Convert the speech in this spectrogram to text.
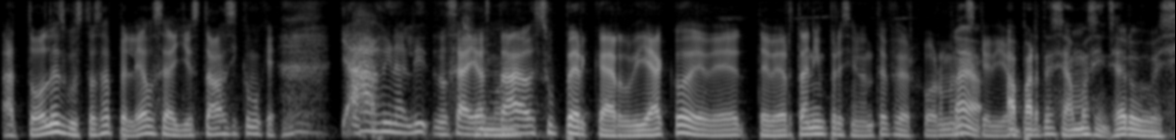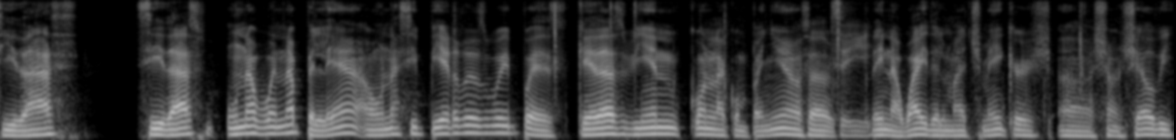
a todos les gustó esa pelea. O sea, yo estaba así como que, ya, finalista. O sea, yo Simón. estaba súper cardíaco de ver, de ver tan impresionante performance Ah, que dio. aparte, seamos sinceros, güey. Si das, si das una buena pelea, aún así pierdes, güey, pues quedas bien con la compañía. O sea, Sí. Dana White, el matchmaker, uh, Sean Shelby.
